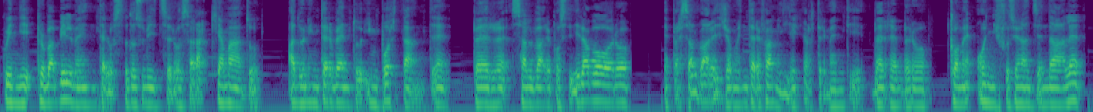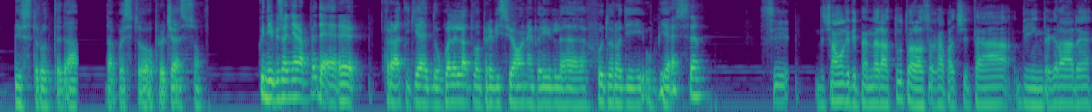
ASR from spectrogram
quindi probabilmente lo Stato svizzero sarà chiamato ad un intervento importante per salvare posti di lavoro e per salvare diciamo intere famiglie che altrimenti verrebbero come ogni fusione aziendale distrutte da, da questo processo. Quindi bisognerà vedere, Fra ti chiedo, qual è la tua previsione per il futuro di UBS? Sì, diciamo che dipenderà tutto dalla sua capacità di integrare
